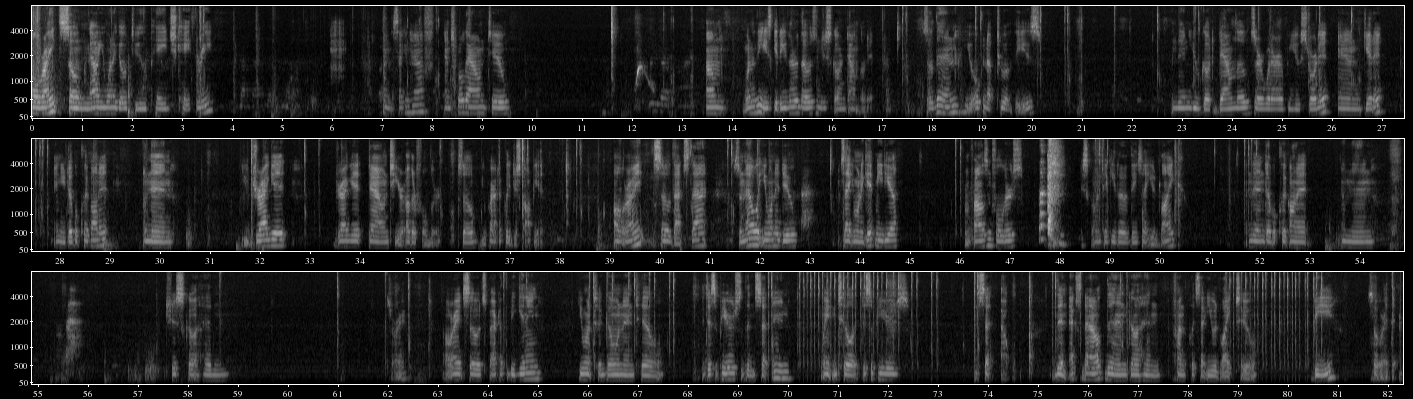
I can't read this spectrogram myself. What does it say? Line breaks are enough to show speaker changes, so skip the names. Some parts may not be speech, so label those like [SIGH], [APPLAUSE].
Alright, so now you want to go to page K3 in the second half and scroll down to um one of these, get either of those and just go and download it. So then you open up two of these. And then you go to downloads or whatever you stored it and get it. And you double click on it and then you drag it drag it down to your other folder. So you practically just copy it. Alright so that's that. So now what you want to do is that you want to get media from files and folders. [COUGHS] Just go and take either of these that you'd like. And then double click on it. And then just go ahead and sorry. Alright so it's back at the beginning. You want to go in until it disappears so then set in. Wait until it disappears. And set out. Then exit out then go ahead and find the place that you would like to be. So right there.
